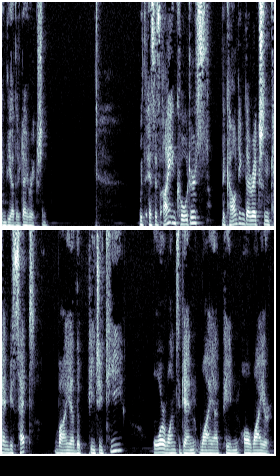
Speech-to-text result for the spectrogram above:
in the other direction. With SSI encoders, the counting direction can be set via the PGT or once again via pin or wire.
